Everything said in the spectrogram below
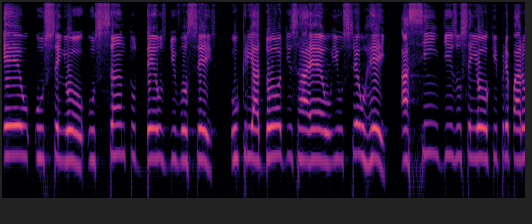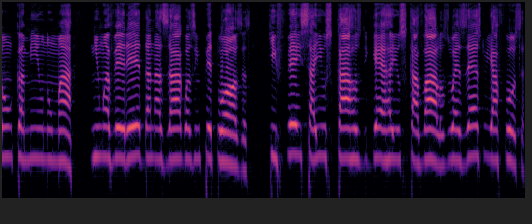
Eu, o Senhor, o Santo Deus de vocês, o Criador de Israel e o seu Rei, assim diz o Senhor que preparou um caminho no mar, em uma vereda nas águas impetuosas, que fez sair os carros de guerra e os cavalos, o exército e a força.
